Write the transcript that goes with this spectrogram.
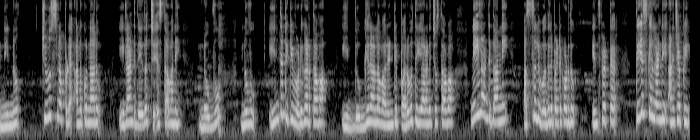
నిన్ను చూసినప్పుడే అనుకున్నాను. ఇలాంటిదేదో చేస్తావని. నువ్వు నువ్వు ఇంతటికి ఒడిగడతావా? ఈ దుగ్గిరాల వారింటి పరువు తీయాలని చూస్తావా? నీలాంటి దాన్ని అస్సలు వదిలిపెట్టకూడదు. ఇన్స్పెక్టర్ తీసుకెళ్ళండి అని చెప్పి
